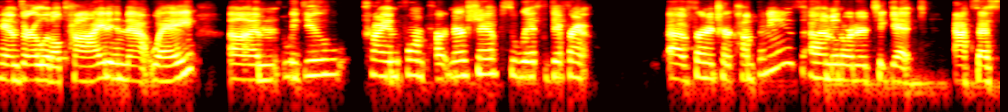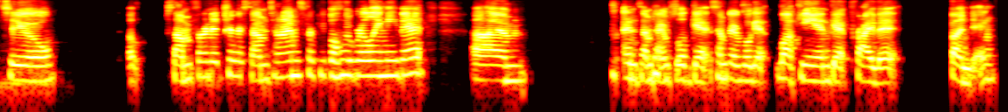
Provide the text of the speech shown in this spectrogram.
hands are a little tied in that way. Um, we do try and form partnerships with different uh, furniture companies um, in order to get access to uh, some furniture sometimes for people who really need it. Um, and sometimes we'll get sometimes we'll get lucky and get private funding,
